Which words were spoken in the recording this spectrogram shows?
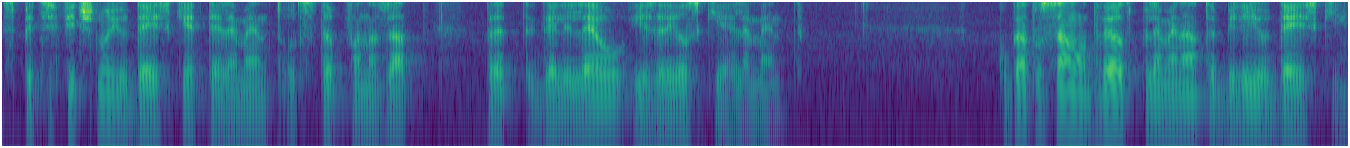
специфично юдейският елемент отстъпва назад пред Галилео-израилския елемент. Когато само две от племената били юдейски,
